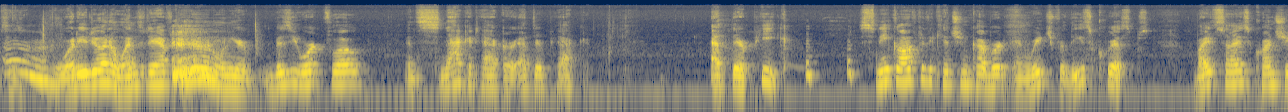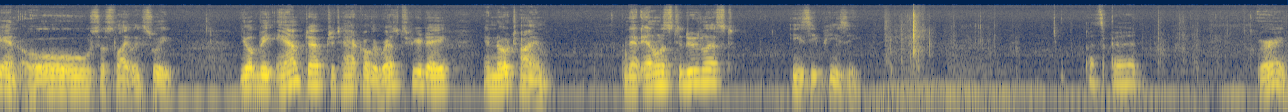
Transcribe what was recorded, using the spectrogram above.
Says, Mm. What do you do on a Wednesday afternoon when your busy workflow and snack attack are at their peak? At their peak, sneak off to the kitchen cupboard and reach for these crisps, bite-sized, crunchy, and oh so slightly sweet. You'll be amped up to tackle the rest of your day in no time. And that endless to-do list, easy peasy. That's good. Very.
